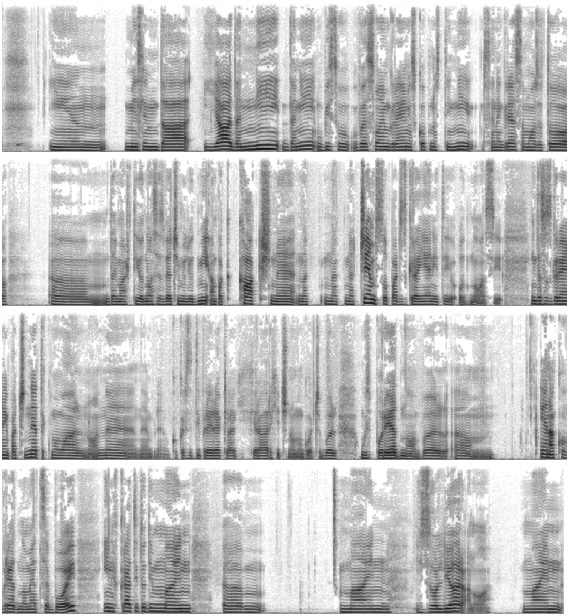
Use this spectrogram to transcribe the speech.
in mislim, da, ja, da, ni, da ni v bistvu v svojem grajenju skupnosti, ni, se ne gre samo za to, um, da imaš ti odnose z večjimi ljudmi, ampak kakšne, na, na, na čem so pač zgrajeni ti odnosi. In da so zgrajeni pač ne tekmovalno, ne, ne, ne kot si ti prej rekla, hierarhično, mogoče bolj usporedno, bolj um, enako vredno med seboj in hkrati tudi manj. Um, manj izolirano, manj,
